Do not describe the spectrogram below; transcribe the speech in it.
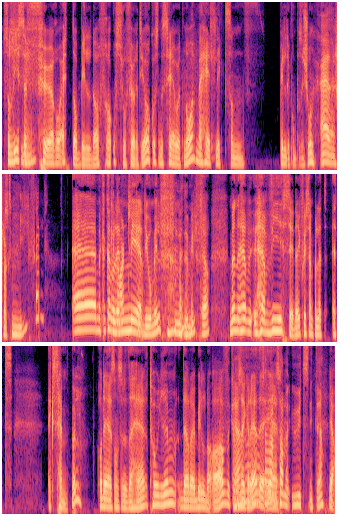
Som viser før- og etterbilder fra Oslo før i tida, og hvordan det ser ut nå, med helt likt sånn bildekomposisjon. Er det en slags MILF, eller? Eh, Vi kan kalle det vært- mediomilf. Mediumilf. Ja. Men her, her viser jeg deg for eksempel et, et eksempel. Og det er sånn som dette her, Torgrim, der det er bilder av. Kan du se hva det er? Det så har er samme utsnittet. Ja.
